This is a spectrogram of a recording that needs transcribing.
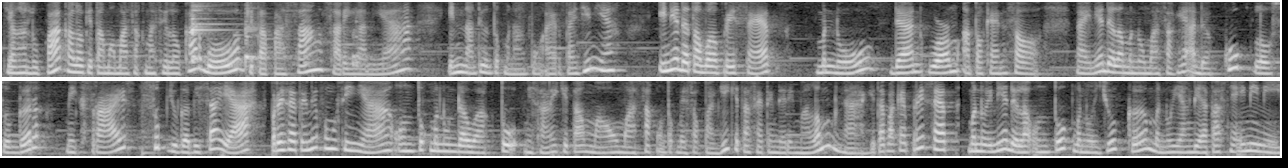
Jangan lupa kalau kita mau masak nasi low karbo, kita pasang saringannya. Ini nanti untuk menampung air tajinnya. Ini ada tombol preset, menu, dan warm atau cancel. Nah ini adalah menu masaknya ada cook, low sugar, mixed rice, sup juga bisa ya. Preset ini fungsinya untuk menunda waktu. Misalnya kita mau masak untuk besok pagi, kita setting dari malam, nah kita pakai preset. Menu ini adalah untuk menuju ke menu yang di atasnya ini nih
